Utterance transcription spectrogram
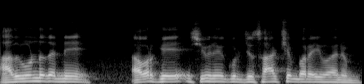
അതുകൊണ്ട് തന്നെ അവർക്ക് യേശുവിനെക്കുറിച്ച് സാക്ഷ്യം പറയുവാനും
